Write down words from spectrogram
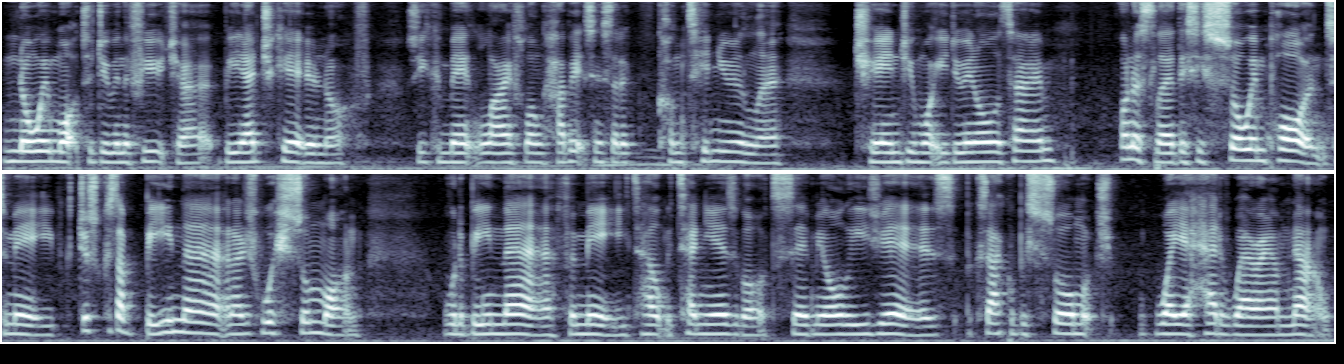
knowing what to do in the future, being educated enough so you can make lifelong habits instead of continually changing what you're doing all the time. Honestly, this is so important to me just because I've been there and I just wish someone would have been there for me to help me 10 years ago to save me all these years because I could be so much way ahead of where I am now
